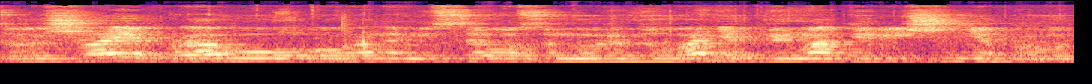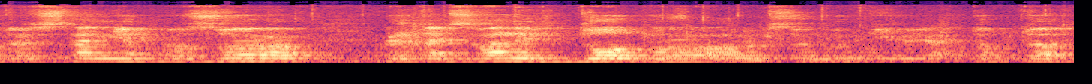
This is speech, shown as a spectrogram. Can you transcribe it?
залишає право органам місцевого самоврядування приймати рішення про використання прозоро при так званих допорогових закупівлях, тобто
